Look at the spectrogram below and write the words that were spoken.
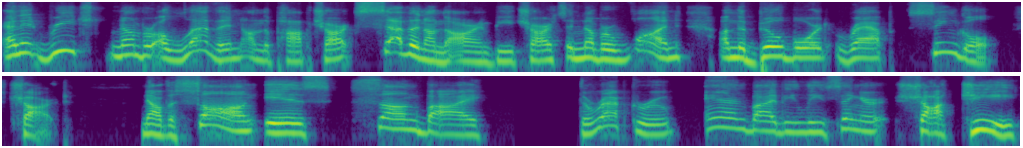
and it reached number 11 on the pop chart 7 on the r&b charts and number 1 on the billboard rap single chart now the song is sung by the rap group and by the lead singer shock g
